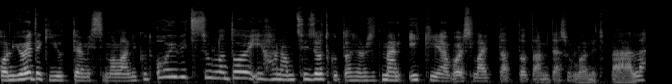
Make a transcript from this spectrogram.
on joitakin juttuja, missä me ollaan niin kuin, oi vitsi, sulla on toi ihana, mutta siis jotkut on sellaiset, että mä en ikinä voisi laittaa tota, mitä sulla on nyt päällä.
